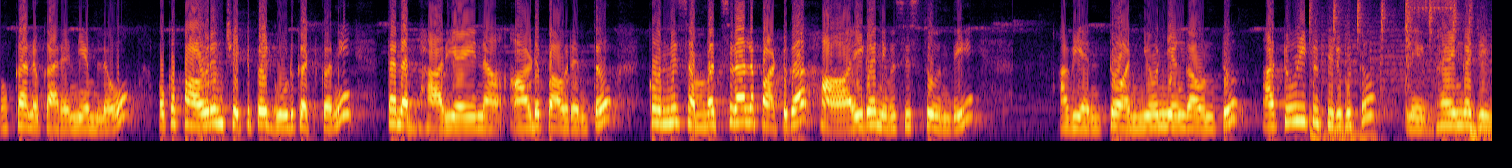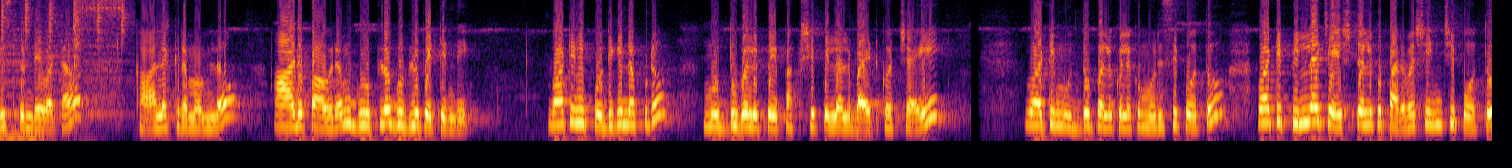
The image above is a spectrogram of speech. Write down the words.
ఒకనొక అరణ్యంలో ఒక పావురం చెట్టుపై గూడు కట్టుకొని తన భార్య అయిన ఆడపావురంతో కొన్ని సంవత్సరాల పాటుగా హాయిగా నివసిస్తూ ఉంది. అవి ఎంతో అన్యోన్యంగా ఉంటూ అటు ఇటు తిరుగుతూ నిర్భయంగా జీవిస్తుండేవట. కాలక్రమంలో ఆడపావురం గూట్లో గుడ్లు పెట్టింది. వాటిని పొదిగినప్పుడు ముద్దు గొలిపే పక్షి పిల్లలు బయటకొచ్చాయి. వాటి ముద్దు పలుకులకు మురిసిపోతూ వాటి పిల్ల చేష్టలకు పరవశించిపోతూ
